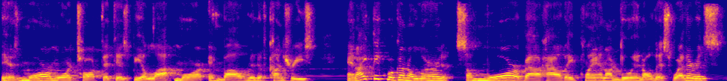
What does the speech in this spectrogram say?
There's more and more talk that there's be a lot more involvement of countries. And I think we're going to learn some more about how they plan on doing all this. Whether it's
